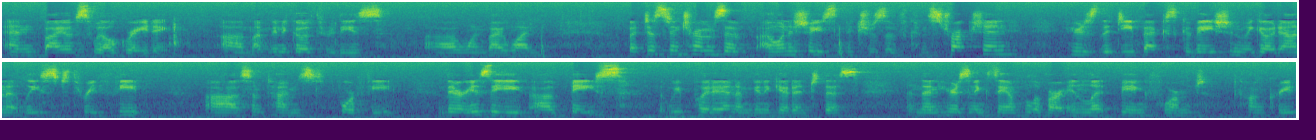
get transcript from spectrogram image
and bioswale grading. Um, I'm going to go through these uh, one by one. But just in terms of, I want to show you some pictures of construction. Here's the deep excavation. We go down at least three feet, uh, sometimes four feet. There is a uh, base that we put in. I'm going to get into this. And then here's an example of our inlet being formed concrete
